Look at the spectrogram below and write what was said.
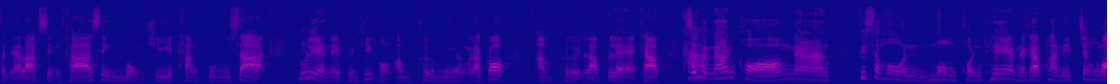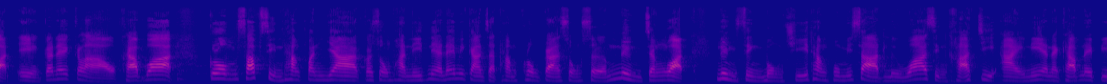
สัญลักษณ์สินค้าสิ่งบ่งชี้ทางภูมิศาสตร์ ทุเรียนในพื้นที่ของอำเภอเมือง และก็อำเภอลับแลครับค่ะซึ่งทางด้านของนางพิสมนมงคลเทพนะครับพาณิชย์จังหวัดเองก็ได้กล่าวครับว่า กรมทรัพย์สินทางปัญญากระทรวงพาณิชย์เนี่ยได้มีการจัดทำโครงการส่งเสริม 1 จังหวัด 1 สิ่งบ่งชี้ทางภูมิศาสตร์ หรือว่าสินค้า GI เนี่ยนะครับในปี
